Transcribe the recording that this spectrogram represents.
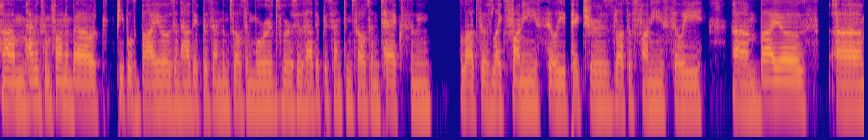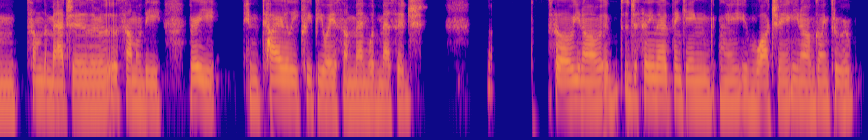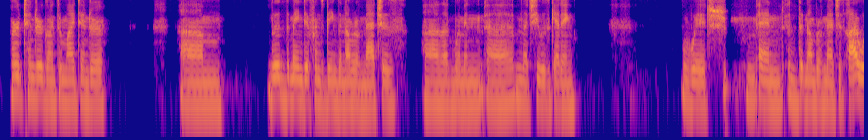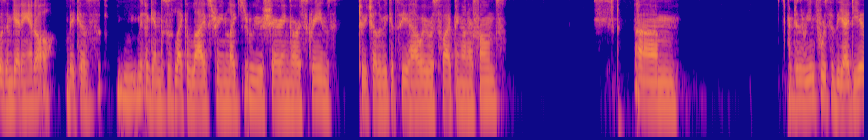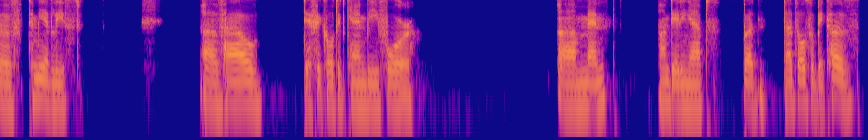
um, having some fun about people's bios and how they present themselves in words versus how they present themselves in text, and lots of like funny, silly pictures, lots of funny, silly um, bios. Um, some of the matches or some of the very entirely creepy ways some men would message so you know just sitting there thinking watching you know going through her, her tinder going through my tinder um the the main difference being the number of matches uh, that women uh, that she was getting which and the number of matches I wasn't getting at all because again this was like a live stream like we were sharing our screens to each other we could see how we were swiping on our phones um just reinforces the idea of, to me at least, of how difficult it can be for uh, men on dating apps. But that's also because,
